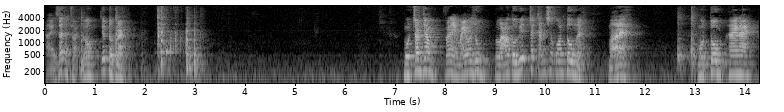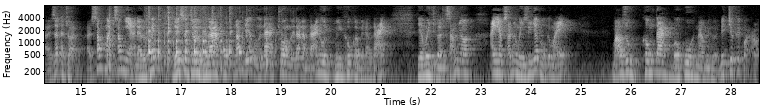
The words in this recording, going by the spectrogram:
Đấy, rất là chuẩn đúng không? Tiếp tục này. Một trăm trăm. Cái này máy báo dung nó báo tôi biết chắc chắn sẽ có con tôm này. Mở này một tôm hai nai. Đấy, rất là chuẩn. Đấy, sóc mạnh sóc nhẹ đều được hết. Đến sân chơi người ta hộp nắp đĩa của người ta cho người ta làm cái luôn. Mình không cần phải làm cái giờ mình chỉ cần sắm cho anh em sắm cho mình duy nhất một cái máy báo dung không tang bầu cua nào mình phải biết trước kết quả rồi.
